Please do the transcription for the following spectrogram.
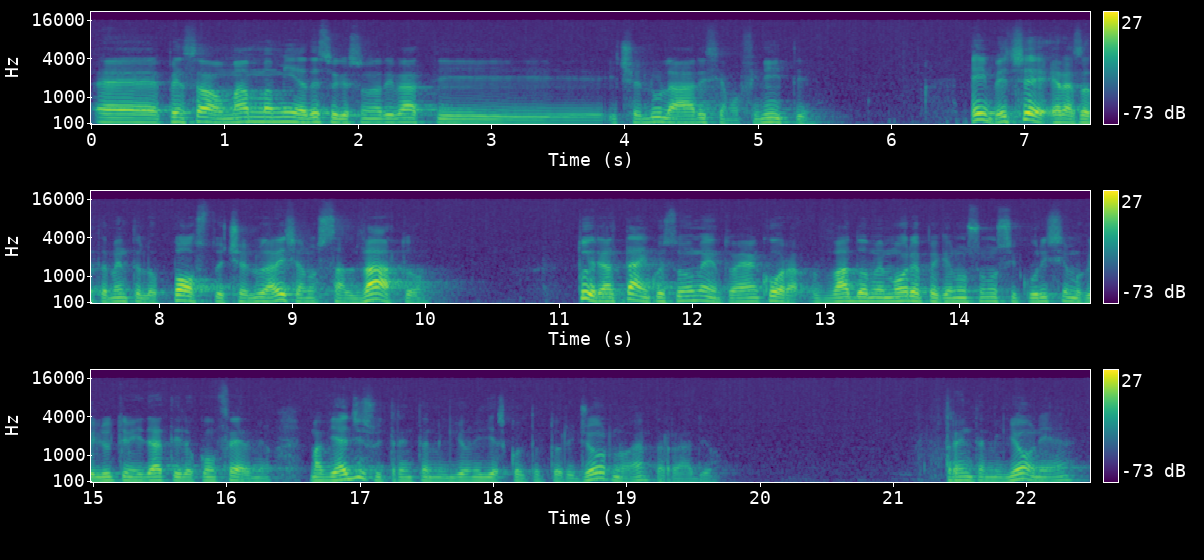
eh? Eh, pensavamo, mamma mia, adesso che sono arrivati i cellulari siamo finiti. E invece era esattamente l'opposto, i cellulari ci hanno salvato. Tu in realtà in questo momento hai ancora, vado a memoria perché non sono sicurissimo che gli ultimi dati lo confermino, ma viaggi sui 30 milioni di ascoltatori giorno eh, per radio. 30 milioni, eh?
